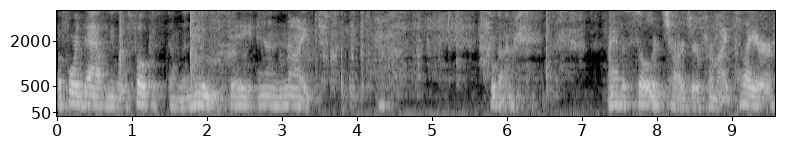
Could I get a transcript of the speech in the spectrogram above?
before that, we were focused on the news day and night. Hold on. I have a solar charger for my player.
